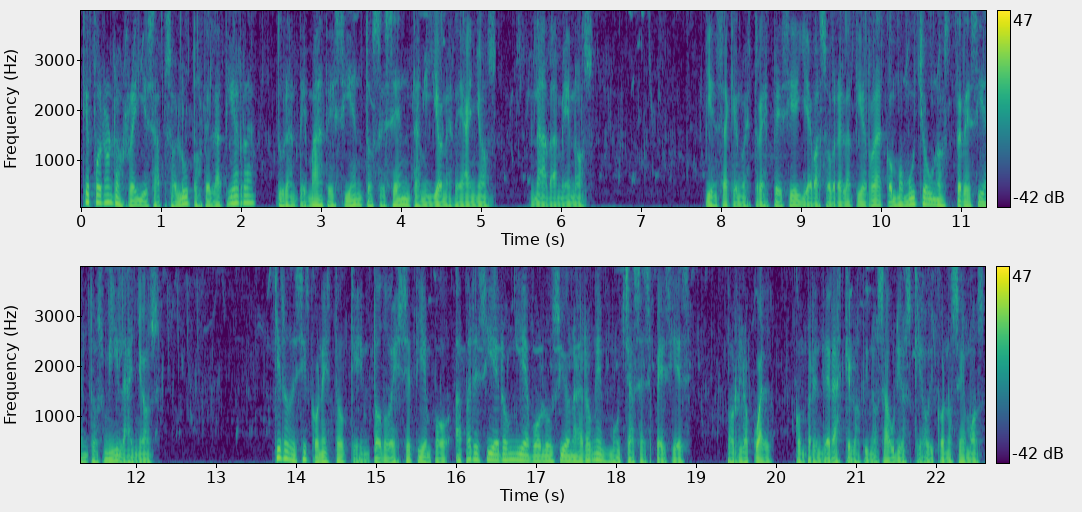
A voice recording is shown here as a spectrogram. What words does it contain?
que fueron los reyes absolutos de la Tierra durante más de 160 millones de años nada menos. Piensa que nuestra especie lleva sobre la Tierra como mucho unos 300.000 años. Quiero decir con esto que en todo ese tiempo aparecieron y evolucionaron en muchas especies, por lo cual comprenderás que los dinosaurios que hoy conocemos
